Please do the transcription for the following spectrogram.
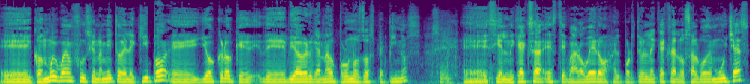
Eh, con muy buen funcionamiento del equipo, eh, yo creo que debió haber ganado por unos dos pepinos. Sí. Eh, si el Necaxa, este Barovero, el portero del Necaxa, lo salvó de muchas,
